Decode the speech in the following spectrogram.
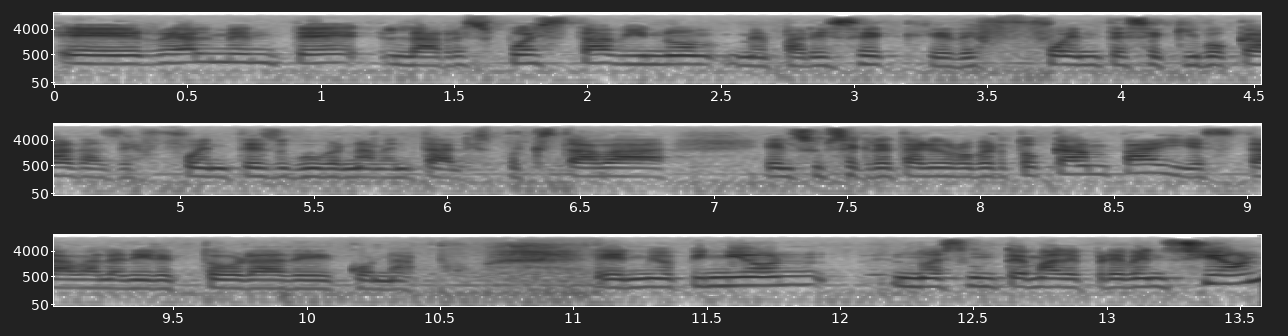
eh, realmente la respuesta vino, me parece que de fuentes equivocadas, de fuentes gubernamentales, porque estaba el subsecretario Roberto Campa y estaba la directora de CONAPO. En mi opinión, no es un tema de prevención,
